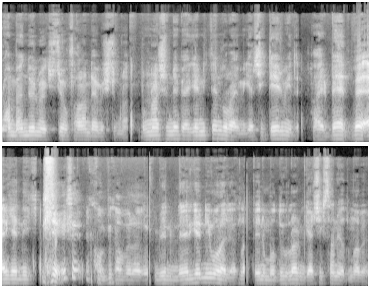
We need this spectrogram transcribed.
Lan ben de ölmek istiyorum falan demiştim lan. Bunlar şimdi hep ergenlikten dolayı mı? Gerçek değil miydi? Hayır ben ve ergenlik. Komik amına. Benim ne ergenliğim olacak lan? Benim o duygularım gerçek sanıyordum la ben.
